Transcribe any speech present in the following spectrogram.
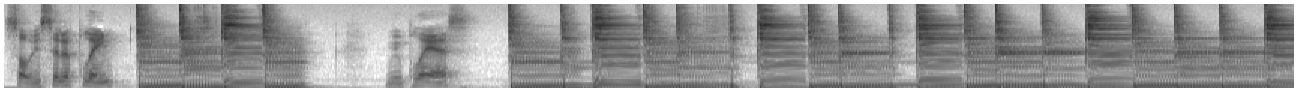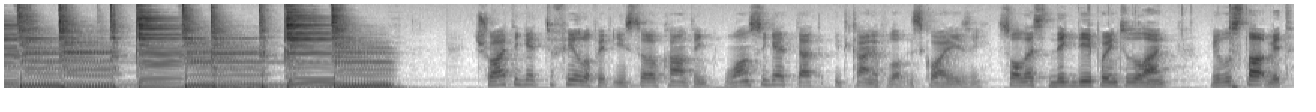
So instead of playing, we play as Try to get the feel of it instead of counting. Once you get that, it kind of flows. It's quite easy. So let's dig deeper into the line. We will start with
